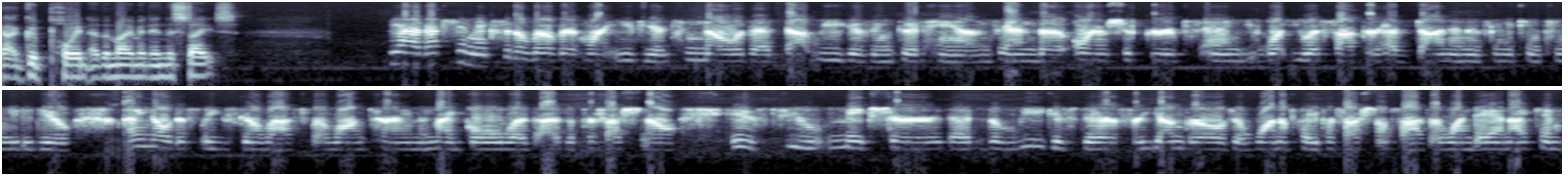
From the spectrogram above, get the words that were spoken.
at a good point at the moment in the States? Yeah, it actually makes it a little bit more easier to know that that league is in good hands and the ownership groups and what U.S. Soccer has done and is going to continue to do. I know this league is going to last for a long time, and my goal was as a professional is to make sure that the league is there for young girls that want to play professional soccer one day, and I can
